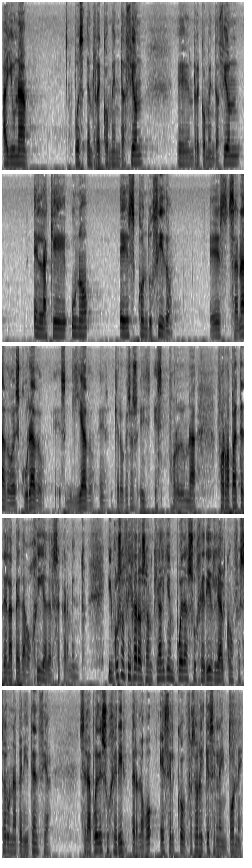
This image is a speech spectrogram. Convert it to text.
Hay una, pues, en recomendación, en recomendación en la que uno es conducido, es sanado, es curado, es guiado. creo que eso es, por una forma parte de la pedagogía del sacramento. Incluso fijaros, aunque alguien pueda sugerirle al confesor una penitencia, se la puede sugerir, pero luego es el confesor el que se la impone.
